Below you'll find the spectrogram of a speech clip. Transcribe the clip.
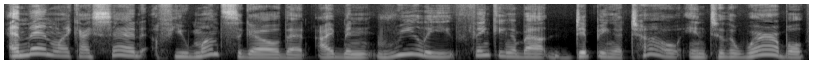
And then, like I said a few months ago, that I've been really thinking about dipping a toe into the wearable.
